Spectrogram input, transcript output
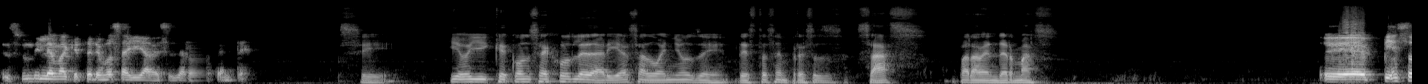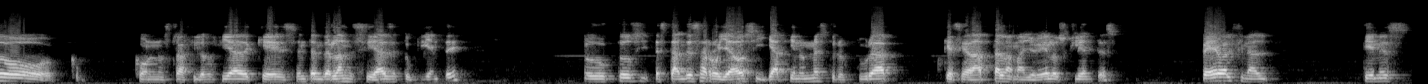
es un dilema que tenemos ahí a veces de repente. Sí. Y oye, ¿qué consejos le darías a dueños de, estas empresas SaaS para vender más? Eh, pienso con nuestra filosofía de que es entender las necesidades de tu cliente productos están desarrollados y ya tienen una estructura que se adapta a la mayoría de los clientes, pero al final tienes,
